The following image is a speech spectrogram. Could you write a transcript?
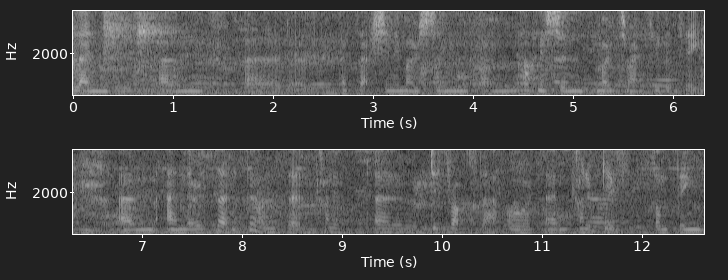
blended um, uh, perception, emotion, cognition, motor activity. And there are certain films that kind of uh, disrupt that or um, kind of give something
